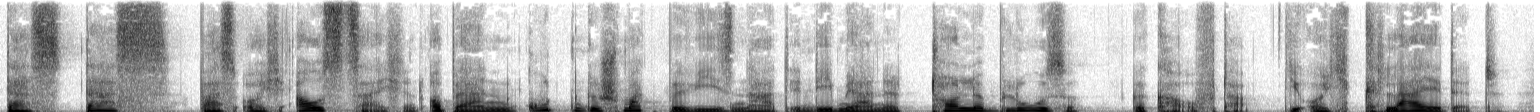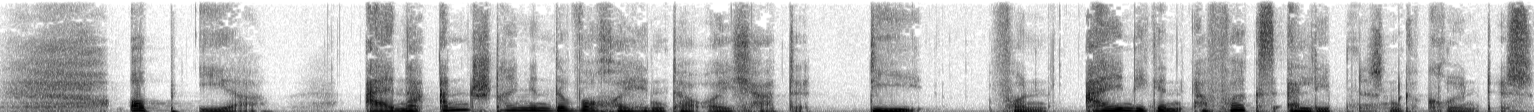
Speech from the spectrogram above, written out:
dass das, was euch auszeichnet, ob er einen guten Geschmack bewiesen hat, indem ihr eine tolle Bluse gekauft habt, die euch kleidet, ob ihr eine anstrengende Woche hinter euch hattet, die von einigen Erfolgserlebnissen gekrönt ist.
